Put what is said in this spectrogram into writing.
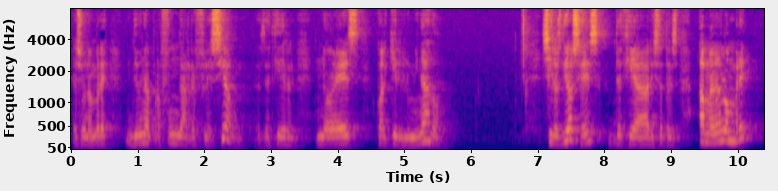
es un hombre de una profunda reflexión, es decir, no es cualquier iluminado. Si los dioses, decía Aristóteles, aman al hombre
